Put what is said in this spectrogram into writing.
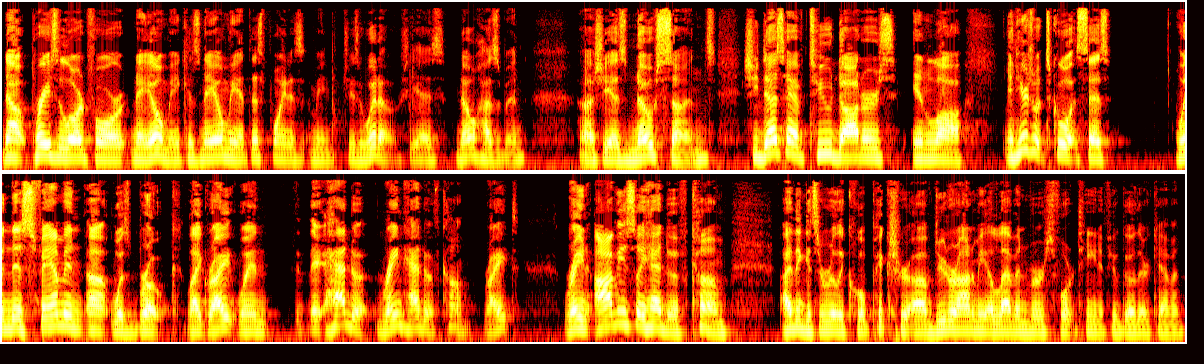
Now, praise the Lord for Naomi, because Naomi at this point is, I mean, she's a widow. She has no husband. Uh, she has no sons. She does have two daughters in law. And here's what's cool. It says, when this famine uh, was broke, like, right, when they had to, rain had to have come, right? Rain obviously had to have come. I think it's a really cool picture of Deuteronomy 11, verse 14, if you'll go there, Kevin.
